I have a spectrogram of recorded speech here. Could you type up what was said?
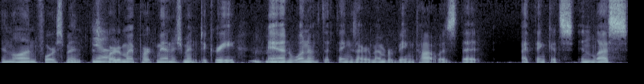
in law enforcement as Yeah. part of my park management degree. mhm. And one of the things I remember being taught was that I think it's unless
